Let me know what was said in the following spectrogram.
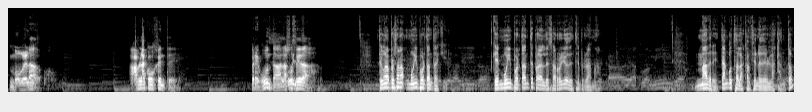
Moguelao. Habla con gente. Pregunta a la Uy. sociedad. Tengo una persona muy importante aquí, que es muy importante para el desarrollo de este programa. Madre, ¿te han gustado las canciones de Blas Cantó?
